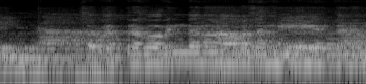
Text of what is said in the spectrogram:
ഗോവിന്ദ സർവത്ര ഗോവിന്ദ നാമ സങ്കീർത്തനം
